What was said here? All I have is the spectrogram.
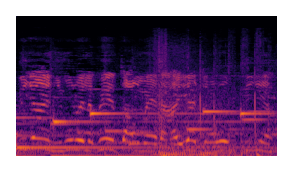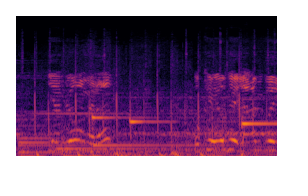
အဲပြီးရင်ညီကိုတွေလည်းဖေးတောင်းမယ်ဒါကြီးကကျွန်တော်တို့ပြီးရင်ပြန်ပြောရမယ်နော်โอเคโอเคလာပြီကို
